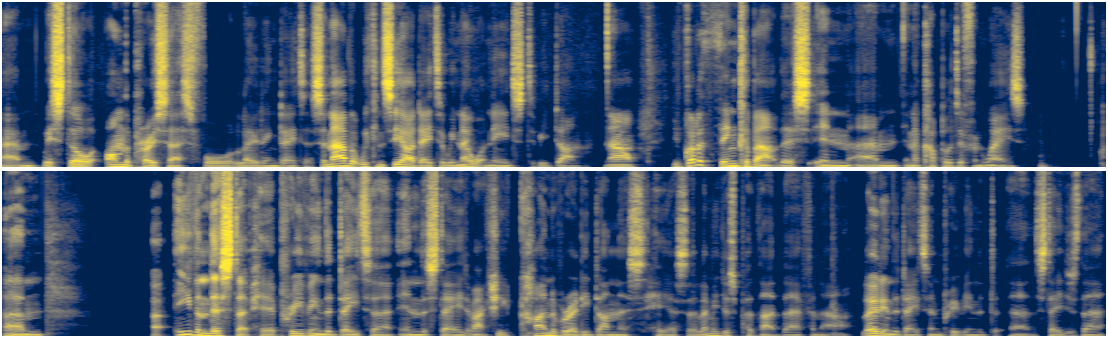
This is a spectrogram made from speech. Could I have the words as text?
um, we're still on the process for loading data. So now that we can see our data, we know what needs to be done. Now, you've got to think about this in, um, in a couple of different ways. Um, uh, even this step here, previewing the data in the stage, I've actually kind of already done this here. So let me just put that there for now. Loading the data and previewing the, uh, the stages there.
